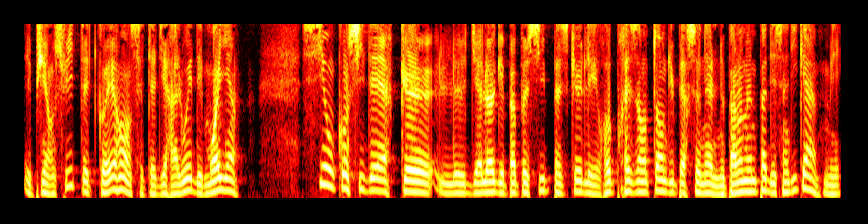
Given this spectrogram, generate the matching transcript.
Et puis ensuite être cohérent, c'est-à-dire allouer des moyens. Si on considère que le dialogue n'est pas possible parce que les représentants du personnel, ne parlons même pas des syndicats, mais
